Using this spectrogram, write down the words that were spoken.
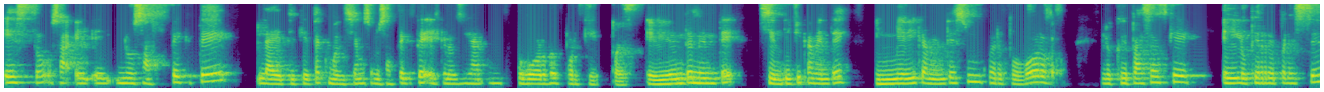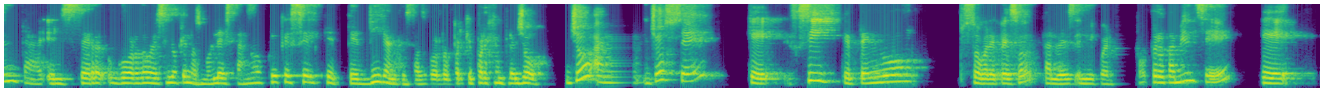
esto, o sea, nos afecte la etiqueta, como decíamos, nos afecte el que nos digan un gordo, porque pues evidentemente, científicamente y médicamente es un cuerpo gordo. Lo que pasa es que lo que representa el ser gordo es lo que nos molesta, ¿no? Creo que es el que te digan que estás gordo, porque por ejemplo yo, yo, yo sé que sí, que tengo sobrepeso tal vez en mi cuerpo, pero también sé que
